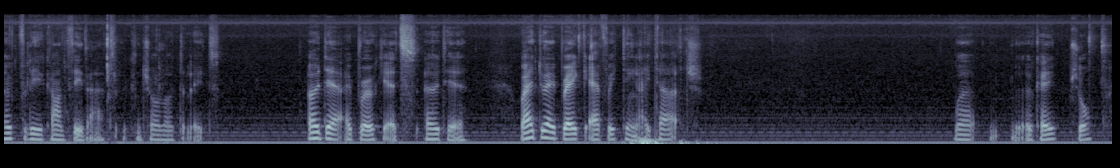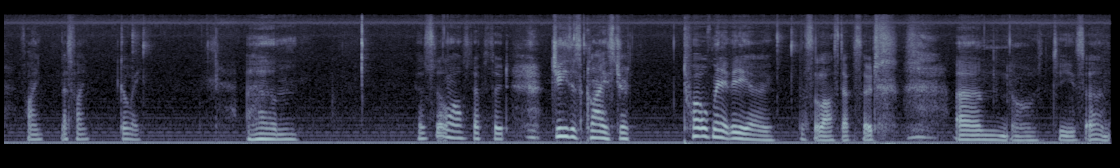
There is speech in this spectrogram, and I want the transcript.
Hopefully you can't see that. Control or delete. Oh dear, I broke it. Oh dear. Why do I break everything I touch? Well, okay, sure. Fine. That's fine. Go away. Um, that's the last episode. Jesus Christ, you're 12 minute video. That's the last episode. um, oh jeez. Um,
